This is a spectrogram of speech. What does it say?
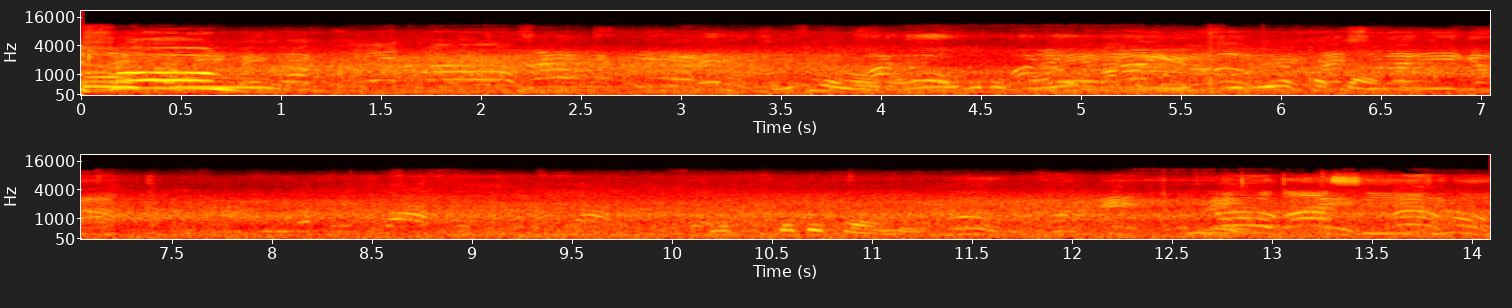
Sul! Presso la riga! Dopo fallo. No, no, eh, no, Bassi, Simo!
